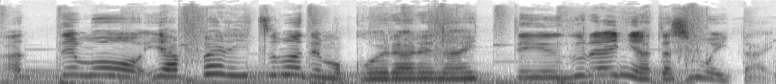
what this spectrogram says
あでもやっぱりいつまでも超えられないっていうぐらいに私も痛い。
